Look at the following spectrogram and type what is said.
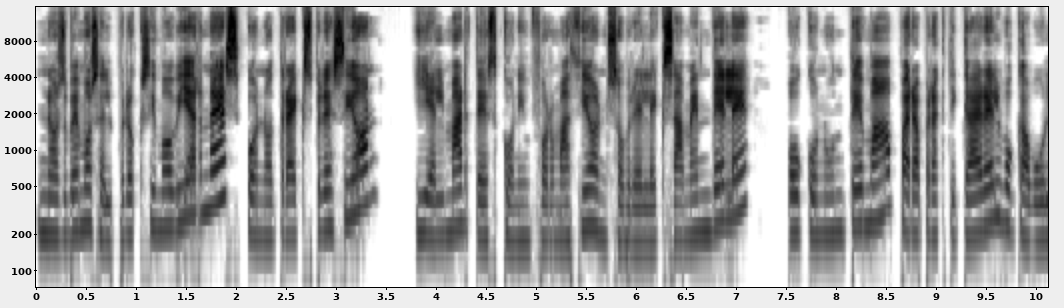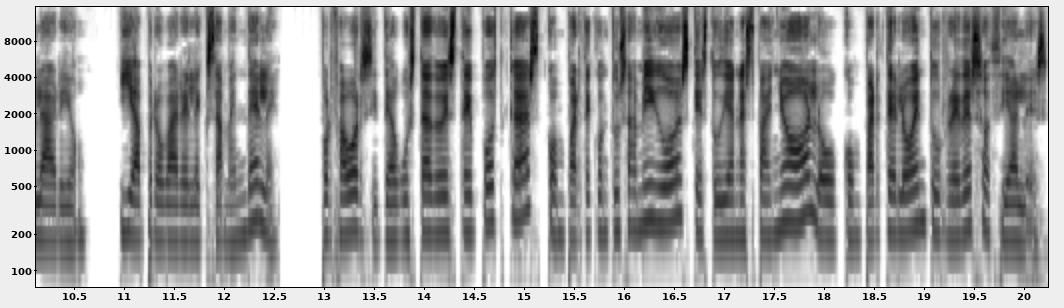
Nos vemos el próximo viernes con otra expresión y el martes con información sobre el examen DELE o con un tema para practicar el vocabulario y aprobar el examen DELE. Por favor, si te ha gustado este podcast, comparte con tus amigos que estudian español o compártelo en tus redes sociales.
